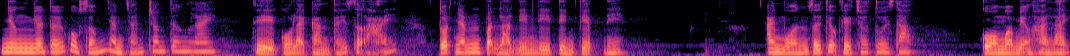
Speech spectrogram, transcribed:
nhưng nhớ tới cuộc sống nhàm chán trong tương lai, thì cô lại cảm thấy sợ hãi. Tốt nhất vẫn là đi đi tìm việc đi. Anh muốn giới thiệu việc cho tôi sao? Cô mở miệng hỏi lại,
